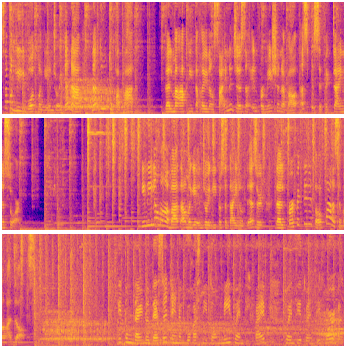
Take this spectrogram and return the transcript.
Sa paglilibot, mag enjoy ka na, natuto ka pa. Dahil makakita kayo ng signages ng information about a specific dinosaur. Hindi lang mga bata ang mag enjoy dito sa Dino Desert dahil perfect din ito para sa mga adults. Itong Dino Desert ay nagbukas nitong May 25, 2024 at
